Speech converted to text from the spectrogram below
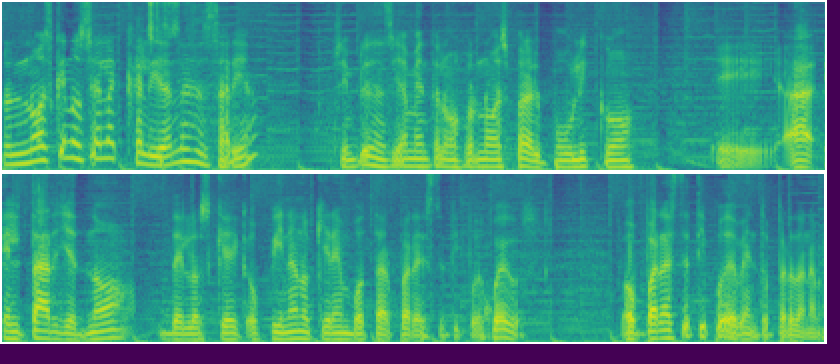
no es que no sea la calidad necesaria, simple y sencillamente a lo mejor no es para el público, eh, a- el target, ¿no? De los que opinan o quieren votar para este tipo de juegos. O para este tipo de evento, perdóname.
